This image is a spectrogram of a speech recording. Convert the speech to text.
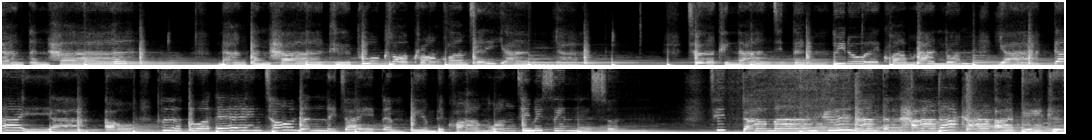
นางตันหา นางตันหาคือผู้ครอบครองความทะยานอยากเธอ คือนางที่เต็มไปด้วยความร้านรนอยากได้อยากเอา เพื่อตัวเองเท่านั้นในใจเต็มเปี่ยมด้วยความหวังที่ไม่สิ้นสุดทิดดามานคือนางตันหาราคาอาจดีคือ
